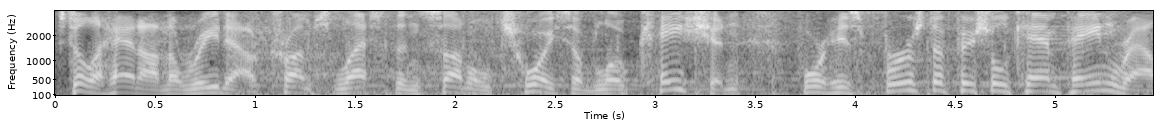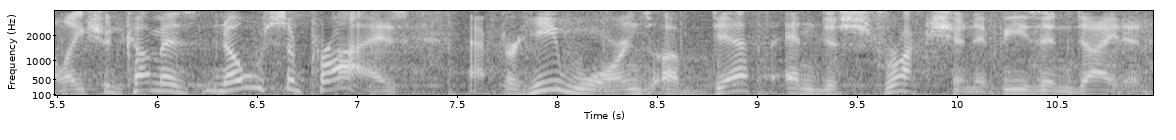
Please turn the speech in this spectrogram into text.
Still ahead on the ReidOut, Trump's less than subtle choice of location for his first official campaign rally should come as no surprise after he warns of death and destruction if he's indicted.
